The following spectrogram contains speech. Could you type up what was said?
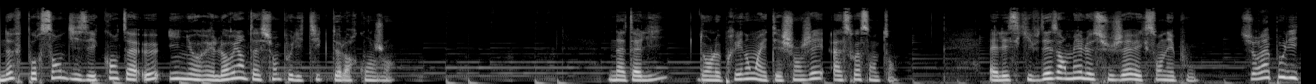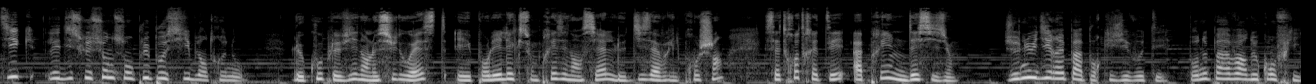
9% disaient quant à eux ignorer l'orientation politique de leur conjoint. Nathalie, dont le prénom a été changé, a 60 ans. Elle esquive désormais le sujet avec son époux. Sur la politique, les discussions ne sont plus possibles entre nous. Le couple vit dans le sud-ouest et pour l'élection présidentielle le 10 avril prochain, cette retraitée a pris une décision. Je ne lui dirai pas pour qui j'ai voté, pour ne pas avoir de conflit.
